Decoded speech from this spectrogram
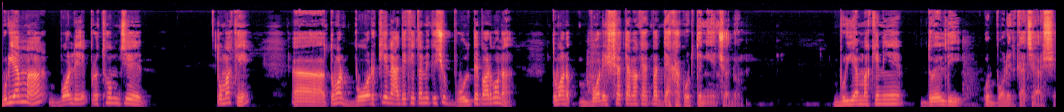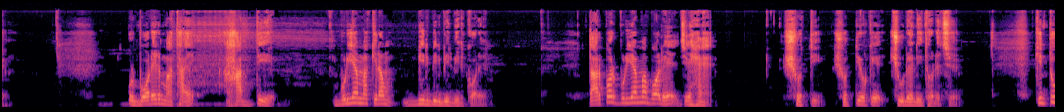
বুড়ি আম্মা বলে, প্রথম যে তোমাকে তোমার বরকে না দেখে তো আমি কিছু বলতে পারব না। তোমার বরের সাথে আমাকে একবার দেখা করতে নিয়ে চলো। বুড়ি আম্মাকে নিয়ে দোয়েলদি ওর বরের কাছে আসে। ওর বরের মাথায় হাত দিয়ে বুড়িয়াম্মা কিরম বিড়বির বিড়বির করে। তারপর বুড়িয়াম্মা বলে যে হ্যাঁ সত্যি সত্যি ওকে চুড়েলই ধরেছে। কিন্তু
